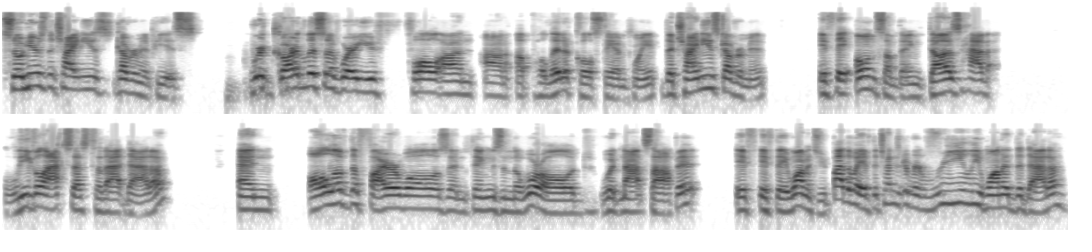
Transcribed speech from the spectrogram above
so here's the Chinese government piece. Regardless of where you fall on on a political standpoint, the Chinese government, if they own something, does have legal access to that data. And all of the firewalls and things in the world would not stop it if if they wanted to. By the way, if the Chinese government really wanted the data,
